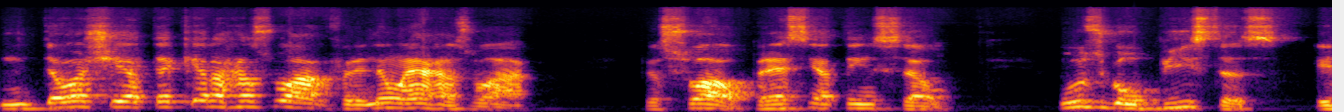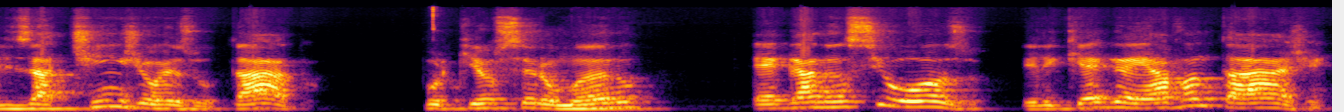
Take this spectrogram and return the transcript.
Então achei até que era razoável. Falei, não é razoável. Pessoal, prestem atenção. Os golpistas, eles atingem o resultado porque o ser humano é ganancioso, ele quer ganhar vantagem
